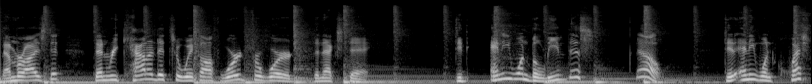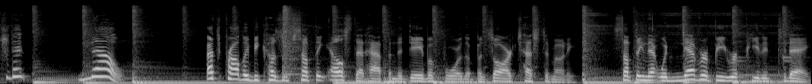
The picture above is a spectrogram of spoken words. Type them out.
memorized it, then recounted it to Wikoff word for word the next day. Did anyone believe this? No. Did anyone question it? No. That's probably because of something else that happened the day before the bizarre testimony, something that would never be repeated today.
